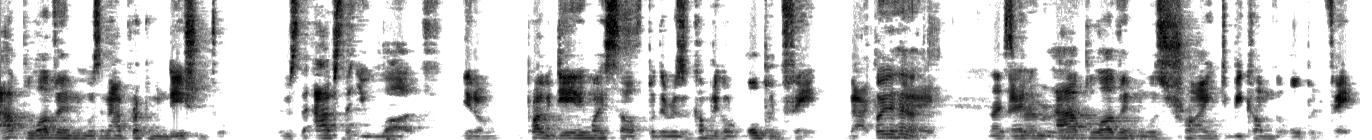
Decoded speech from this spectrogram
AppLovin was an app recommendation tool. It was the apps that you love. You know, probably dating myself, but there was a company called OpenFeint back Oh, in the yeah. day. Nice And memory. AppLovin was trying to become the OpenFeint.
